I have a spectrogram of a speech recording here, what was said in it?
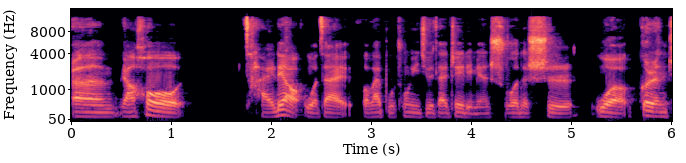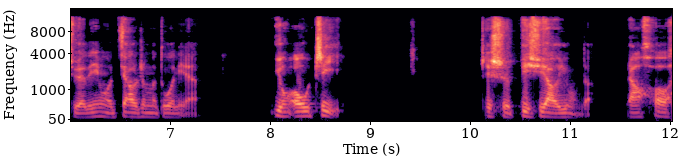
嗯，然后材料我再额外补充一句，在这里面说的是，我个人觉得，因为我教这么多年，用 OG，这是必须要用的。然后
